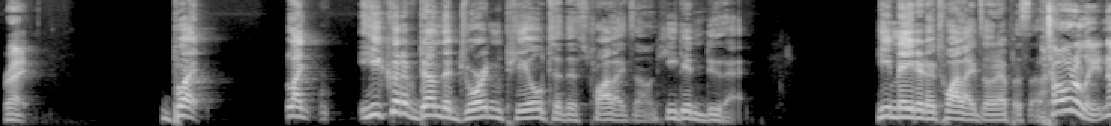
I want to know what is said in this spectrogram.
Right. but like he could have done the Jordan Peele to this Twilight Zone. He didn't do that. He made it a Twilight Zone episode. Totally. No,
